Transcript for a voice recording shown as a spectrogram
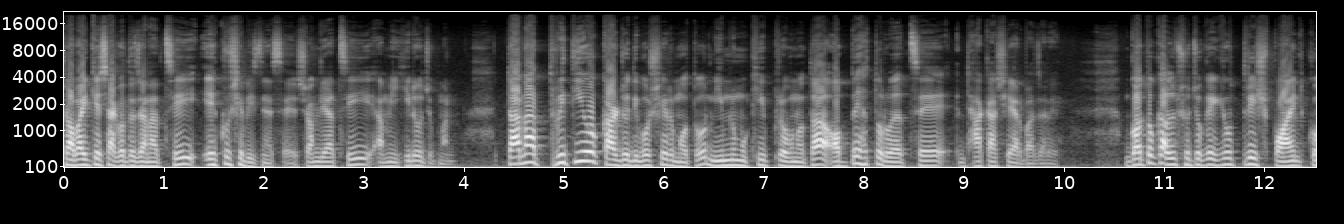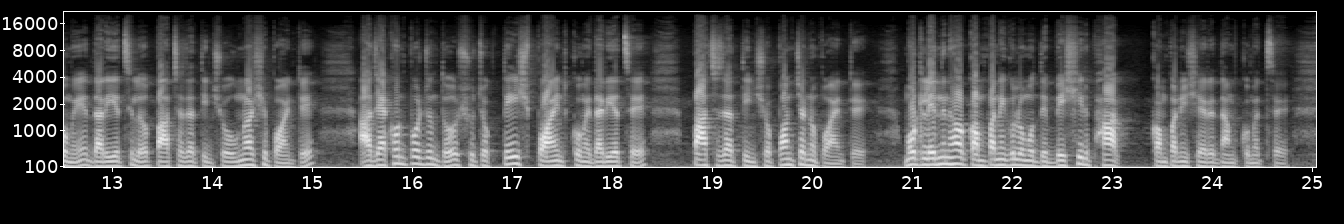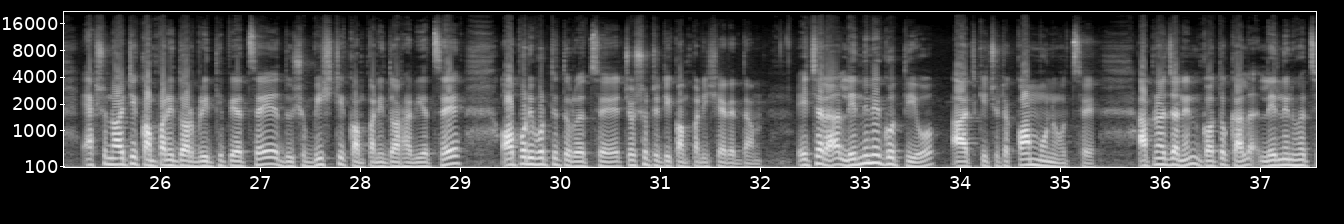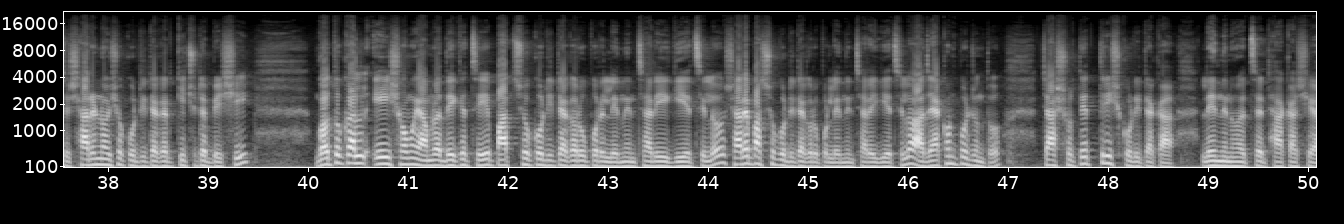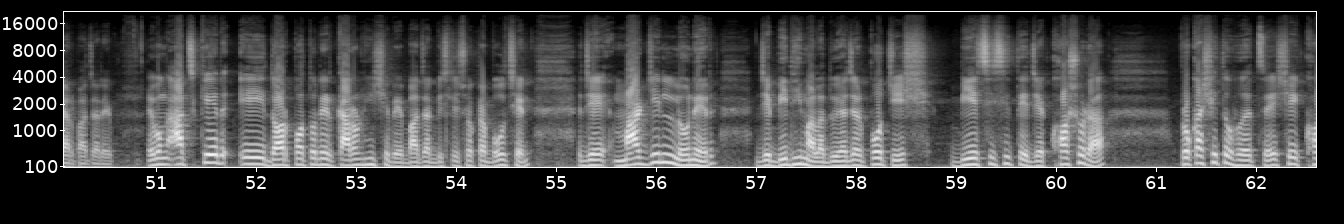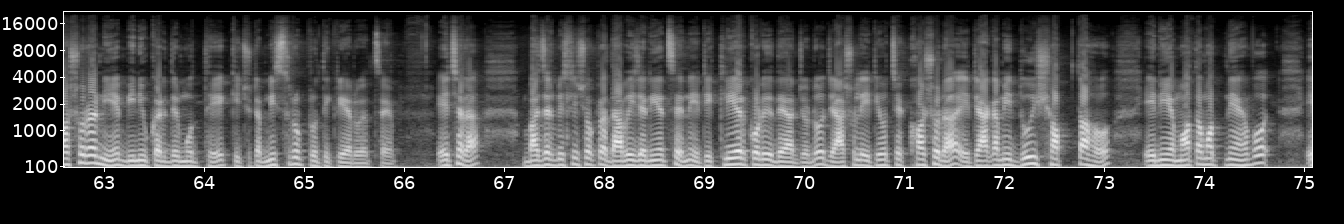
সবাইকে স্বাগত জানাচ্ছি একুশে বিজনেসে। সঙ্গে আছি আমি হিরো জুম্মান টানা তৃতীয় কার্যদিবসের মতো নিম্নমুখী প্রবণতা অব্যাহত রয়েছে ঢাকা শেয়ার বাজারে। গতকাল সূচক একত্রিশ পয়েন্ট কমে দাঁড়িয়েছিল পাঁচ হাজার তিনশো উনআশি পয়েন্টে। আজ এখন পর্যন্ত সূচক তেইশ পয়েন্ট কমে দাঁড়িয়েছে পাঁচ হাজার তিনশো পঞ্চান্ন পয়েন্টে। মোট লেনদেন হওয়া কোম্পানিগুলোর মধ্যে বেশিরভাগ কোম্পানি শেয়ারের দাম কমেছে। একশো নয়টি কোম্পানির দর বৃদ্ধি পেয়েছে দুশো বিশটি কোম্পানি দর হারিয়েছে, অপরিবর্তিত রয়েছে চৌষট্টিটি কোম্পানি শেয়ারের দাম। এছাড়া লেনদেনের গতিও আজ কিছুটা কম মনে হচ্ছে। আপনারা জানেন, গতকাল লেনদেন হয়েছে সাড়ে নয়শো কোটি টাকার কিছুটা বেশি। গতকাল এই সময় আমরা দেখেছি পাঁচশো কোটি টাকার উপরে লেনদেন ছাড়িয়ে গিয়েছিল, সাড়ে পাঁচশো কোটি টাকার উপর লেনদেন ছাড়িয়ে গিয়েছিল। আজ এখন পর্যন্ত চারশো তেত্রিশ কোটি টাকা লেনদেন হয়েছে ঢাকা শেয়ার বাজারে। এবং আজকের এই দরপতনের কারণ হিসেবে বাজার বিশ্লেষকরা বলছেন যে, মার্জিন লোনের যে বিধিমালা দুই হাজার পঁচিশ বিএসসিসিতে যে খসড়া প্রকাশিত হয়েছে, সেই খসড়া নিয়ে বিনিয়োগকারীদের মধ্যে কিছুটা মিশ্র প্রতিক্রিয়া রয়েছে। এছাড়া বাজার বিশ্লেষকরা দাবি জানিয়েছেন, এটি ক্লিয়ার করে দেওয়ার জন্য যে আসলে এটি হচ্ছে খসড়া, এটি আগামী দুই সপ্তাহ এ নিয়ে মতামত নিয়ে হব,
